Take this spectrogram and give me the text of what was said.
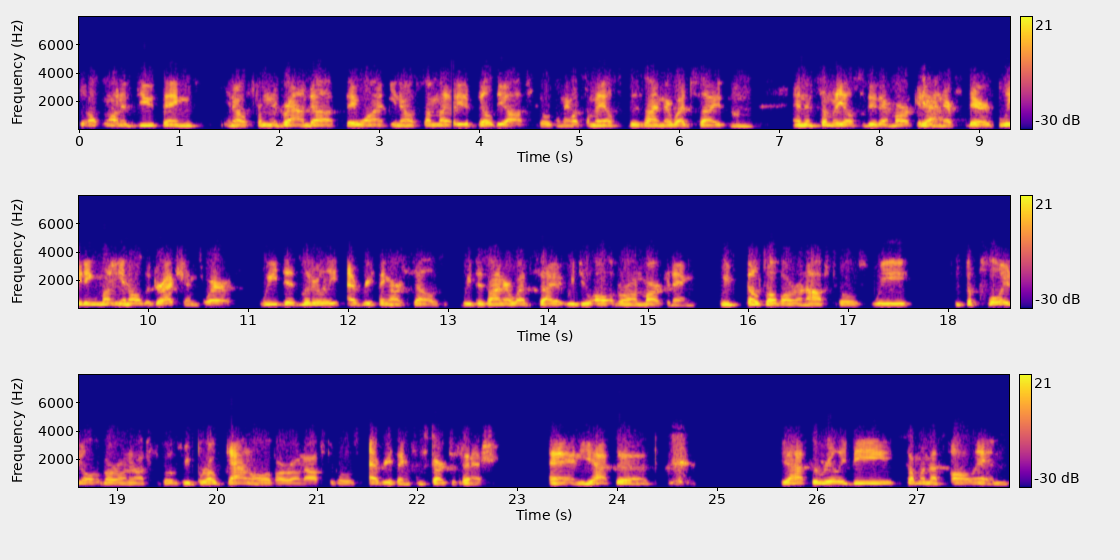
don't want to do things, you know, from the ground up. They want, you know, somebody to build the obstacles, and they want somebody else to design their website, and and then somebody else to do their marketing, yeah. and they're they're bleeding money in all the directions. Where we did literally everything ourselves. We design our website, we do all of our own marketing, we built all of our own obstacles, we deployed all of our own obstacles, we broke down all of our own obstacles, everything from start to finish. And you have to you have to really be someone that's all in.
